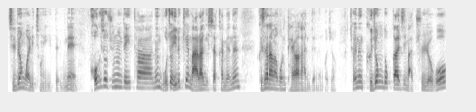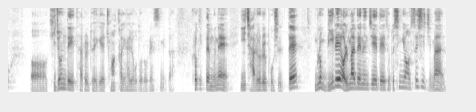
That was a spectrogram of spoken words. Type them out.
질병관리청이기 때문에 거기서 주는 데이터는 뭐죠? 이렇게 말하기 시작하면은 그 사람하고는 대화가 안 되는 거죠. 저희는 그 정도까지 맞추려고 어, 기존 데이터를 되게 정확하게 하려고 노력을 했습니다. 그렇기 때문에 이 자료를 보실 때 물론 미래에 얼마 되는지에 대해서도 신경을 쓰시지만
